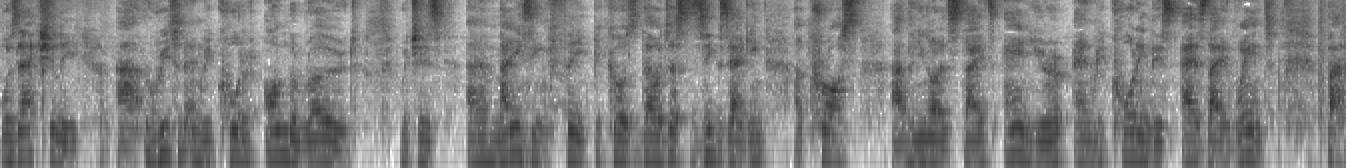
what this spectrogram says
was actually uh, written and recorded on the road, which is an amazing feat because they were just zigzagging across uh, the United States and Europe and recording this as they went. But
